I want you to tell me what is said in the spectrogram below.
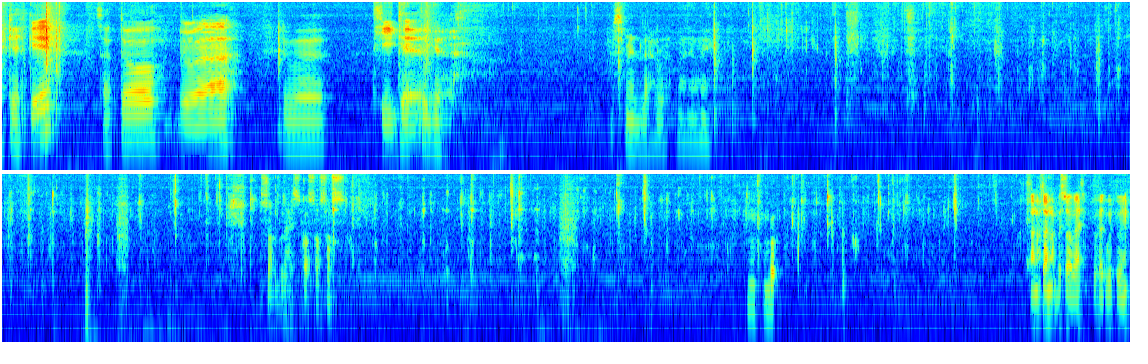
Okey. Okey, Satu, dua, dua, tiga. tiga. Bismillahirrahmanirrahim. Sos belas, sos. Hmm, bro. Sangat-sangat besar guys, berat kutu ni.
